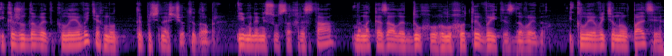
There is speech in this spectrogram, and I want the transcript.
і кажу: Давид, коли я витягну, ти почнеш чути добре. Іменем Ісуса Христа ми наказали духу глухоти вийти з Давида. Коли я витягнув пальці,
